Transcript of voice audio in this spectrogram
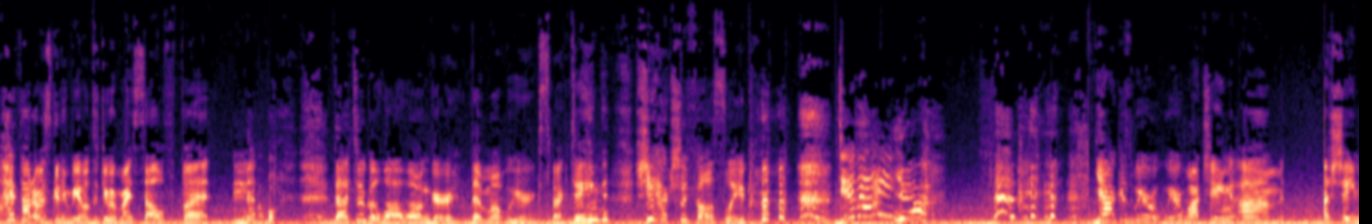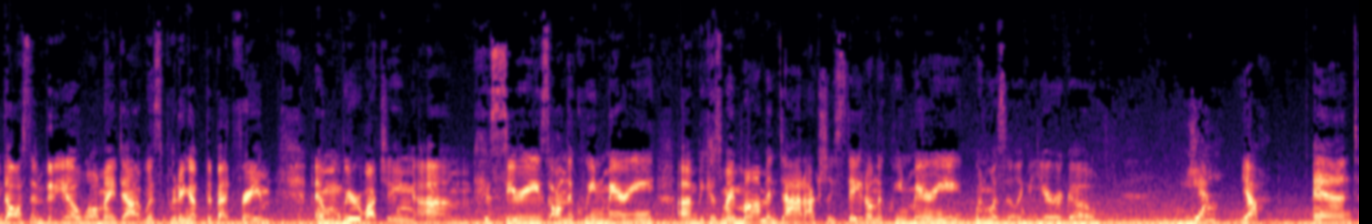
I thought I was gonna be able to do it myself, but no. That took a lot longer than what we were expecting. She actually fell asleep. Did I? Yeah. yeah, because we were we were watching um, a Shane Dawson video while my dad was putting up the bed frame and we were watching um, his series on the Queen Mary um, because my mom and dad actually stayed on the Queen Mary, when was it, like a year ago? Yeah. Yeah. And,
